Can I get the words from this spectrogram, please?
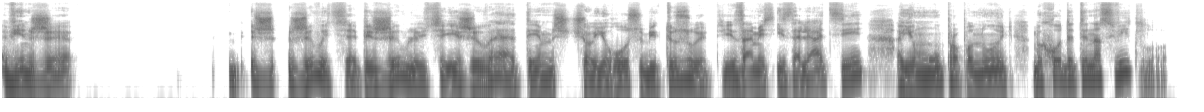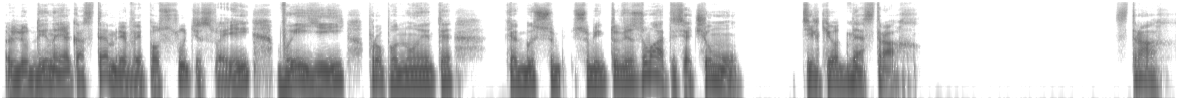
він же живиться, підживлюється і живе тим, що його суб'єктизують. І замість ізоляції йому пропонують виходити на світло. Людина, яка з темряви, по суті своїй, ви їй пропонуєте якби суб'єктивізуватися. Чому? Тільки одне страх. Страх.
